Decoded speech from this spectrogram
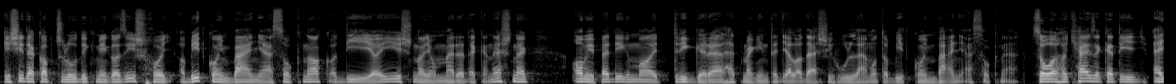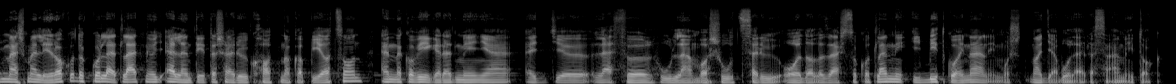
és ide kapcsolódik még az is, hogy a bitcoin bányászoknak a díjai is nagyon meredeken esnek, ami pedig majd triggerelhet megint egy eladási hullámot a bitcoin bányászoknál. Szóval, hogyha ezeket így egymás mellé rakod, akkor lehet látni, hogy ellentétes erők hatnak a piacon. Ennek a végeredménye egy leföl hullámvasútszerű oldalazás szokott lenni, így bitcoinnál én most nagyjából erre számítok.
